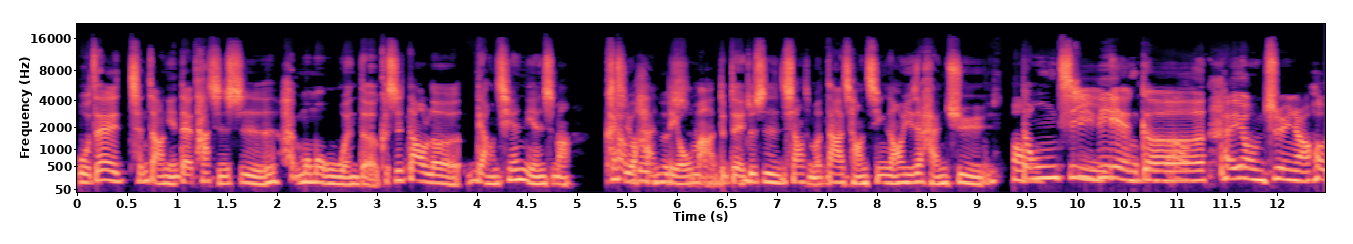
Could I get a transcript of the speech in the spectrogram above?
我在成长年代，它其实是很默默无闻的。可是到了两千年，是吗？开始有韩流嘛，对不对？就是像什么大长今，然后一些韩剧《冬季恋歌》，裴勇俊，然后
